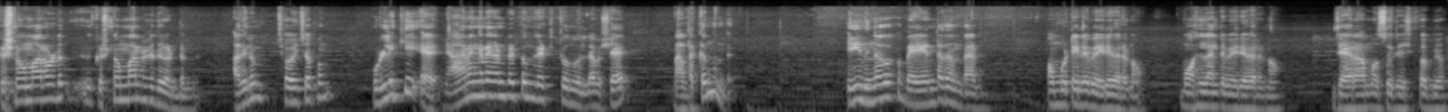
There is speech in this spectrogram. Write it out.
കൃഷ്ണകുമാറിനോട് കൃഷ്ണകുമാറിന്റെ ഒരു ഇത് കണ്ടെന്ന് അതിലും ചോദിച്ചപ്പം പുള്ളിക്ക് ഏ ഞാനങ്ങനെ കണ്ടിട്ടും കേട്ടിട്ടൊന്നുമില്ല പക്ഷേ നടക്കുന്നുണ്ട്. ഇനി നിങ്ങൾക്കൊക്കെ വേണ്ടത് എന്താണ്? മമ്മൂട്ടീന്റെ പേര് വരണോ? മോഹൻലാലിന്റെ പേര് വരണോ? ജയറാമോ സുരേഷ് ഗോപിയോ?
